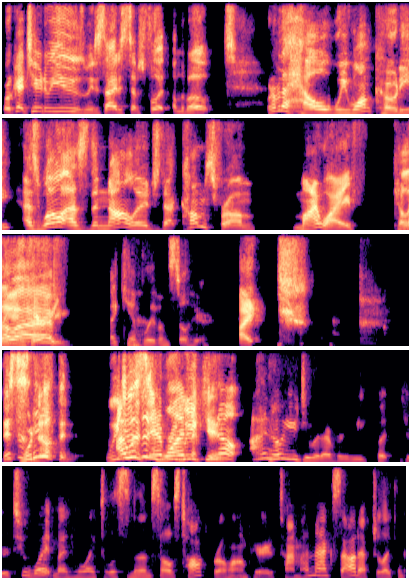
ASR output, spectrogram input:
what criteria do we use when we decide who steps foot on the boat? Whatever the hell we want, Cody, as well as the knowledge that comes from my wife, Kellyanne. Carey. I can't believe I'm still here. I This is What do you- nothing. We I do was this in every one. weekend. No, I know you do it every week, but you're two white men who like to listen to themselves talk for a long period of time. I max out after like an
